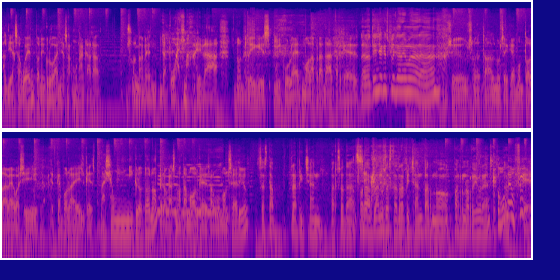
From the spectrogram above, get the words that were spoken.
el dia següent Toni Cruanyes amb una cara absolutament de poema i de no et riguis i culet molt apretat perquè La notícia que explicarem ara... sí, tal, no sé què, amb un to de veu així, aquest que posa ell, que es baixa un microtono, però que es nota molt que és algú molt sèrio. S'està trepitjant per sota, fora Sí. de plano s'està trepitjant per no, per no riure's. Com ho deu fer?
